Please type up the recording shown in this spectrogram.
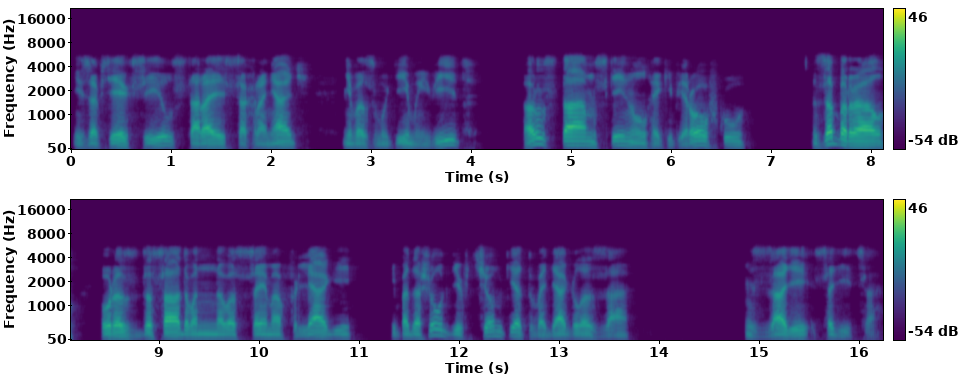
Изо всех сил, стараясь сохранять невозмутимый вид, Рустам скинул экипировку, забрал у раздосадованного Сэма фляги и подошел к девчонке, отводя глаза. Сзади садится.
